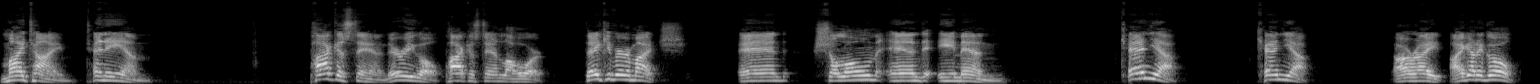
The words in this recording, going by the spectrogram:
My time, 10 a.m. Pakistan, there you go. Pakistan, Lahore. Thank you very much. And shalom and amen. Kenya. Kenya. All right. I gotta go.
